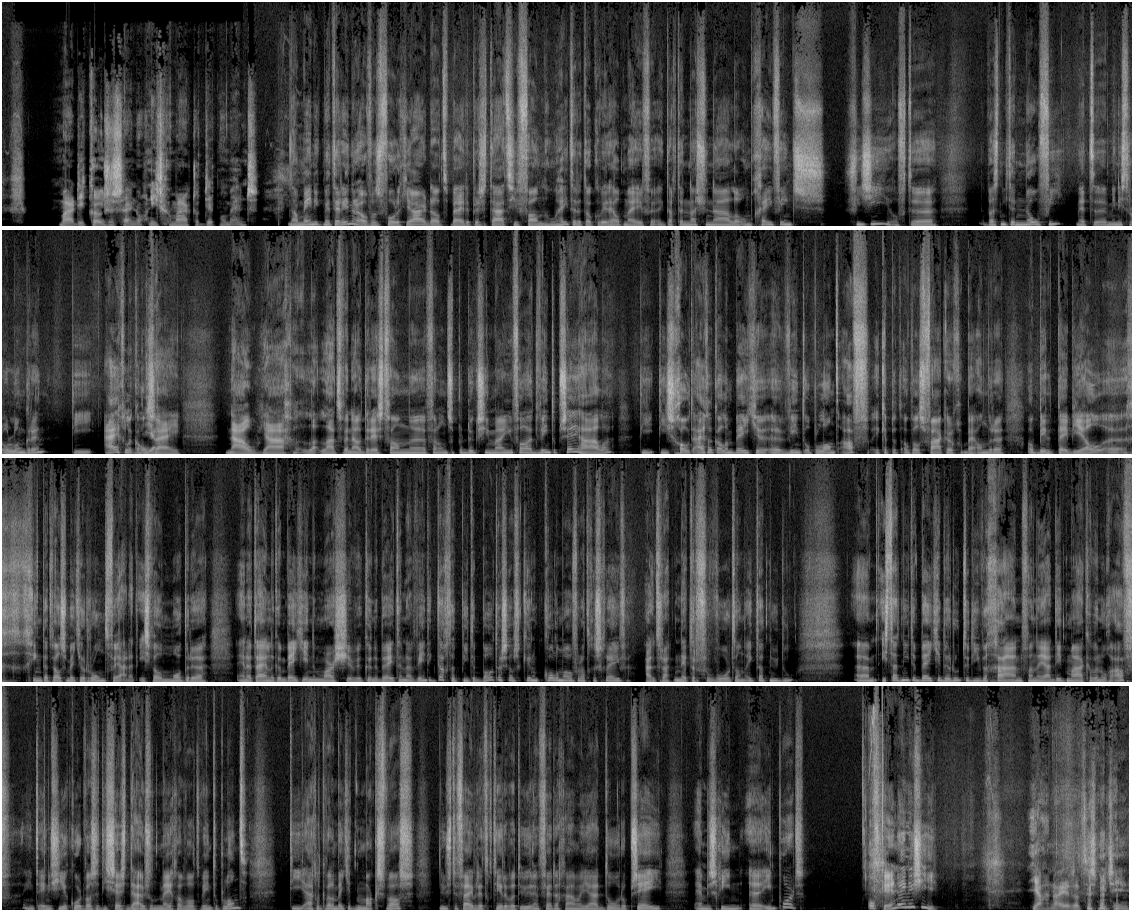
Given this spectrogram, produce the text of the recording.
Maar die keuzes zijn nog niet gemaakt op dit moment. Nou, meen ik me te herinneren overigens vorig jaar dat bij de presentatie van, hoe heette het ook alweer, help me even. Ik dacht de Nationale Omgevingsvisie, of de, was het niet een NOVI met uh, minister Ollongren, die eigenlijk al zei, nou ja, laten we nou de rest van, uh, van onze productie maar in ieder geval uit wind op zee halen die, die schoot eigenlijk al een beetje uh, wind op land af. Ik heb dat ook wel eens vaker bij anderen, ook binnen het PBL, uh, ging dat wel eens een beetje rond. Van ja, dat is wel modderen en uiteindelijk een beetje in de marge. We kunnen beter naar wind. Ik dacht dat Pieter Boter zelfs een keer een column over had geschreven. Uiteraard netter verwoord dan ik dat nu doe. Um, is dat niet een beetje de route die we gaan? Van nou ja, dit maken we nog af. In het energieakkoord was het die 6000 megawatt wind op land die eigenlijk wel een beetje het max was. Nu is de 35 terawattuur en verder gaan we ja, door op zee en misschien uh, import. Of kernenergie. Ja, nou ja, dat is niet, in,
